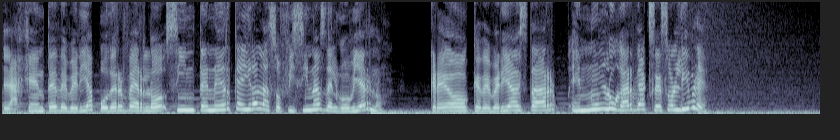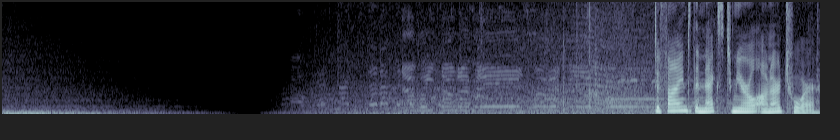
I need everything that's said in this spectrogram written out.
La gente debería poder verlo sin tener que ir a las oficinas del gobierno. Creo que debería estar en un lugar de acceso libre. To find the next mural on our tour,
